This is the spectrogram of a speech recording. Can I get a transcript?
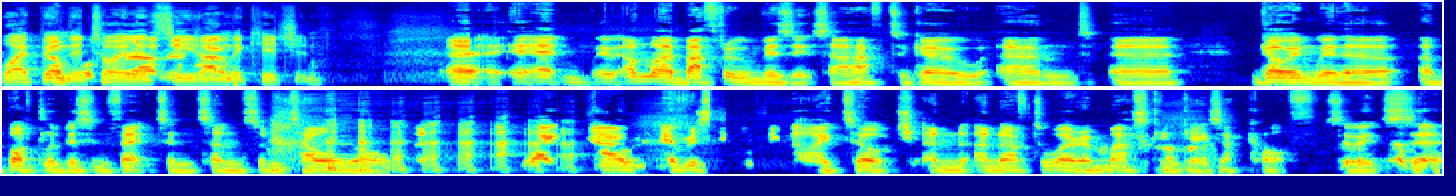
wiping I'm the toilet around the seat on the kitchen. uh, eh, on my bathroom visits, I have to go and uh, go in with a, a bottle of disinfectant and some towel roll, and wipe down every single thing that I touch, and, and I have to wear a mask in case I cough. So it's uh,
